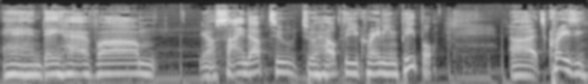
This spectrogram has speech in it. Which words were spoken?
and they have um, you know signed up to to help the Ukrainian people. Uh, it's crazy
